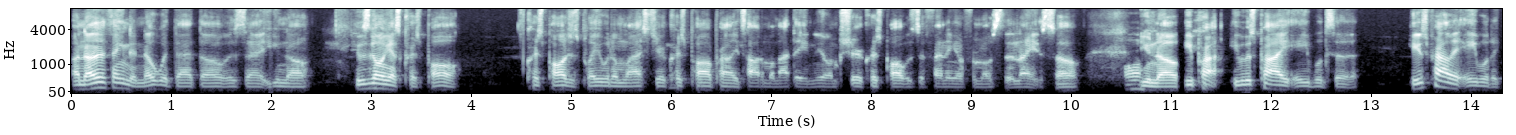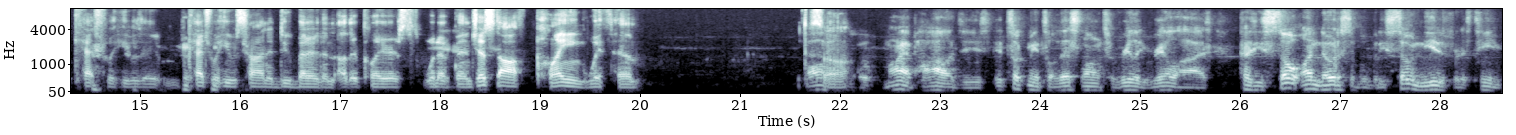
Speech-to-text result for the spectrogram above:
Another thing to note with that, though, is that, you know, he was going against Chris Paul. Chris Paul just played with him last year. Chris Paul probably taught him a lot they knew. I'm sure Chris Paul was defending him for most of the night. So, you know, he pro- he was probably able to he was probably able to catch what he was able catch what he was trying to do better than other players would have been just off playing with him. Also, so my apologies. It took me until this long to really realize because he's so unnoticeable, but he's so needed for this team.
